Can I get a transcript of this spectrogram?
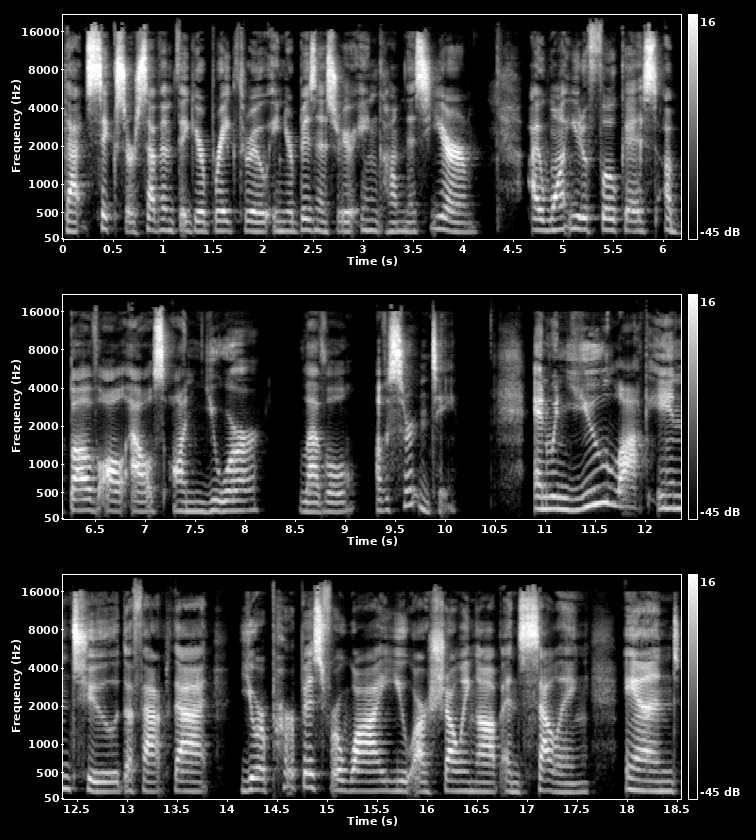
that six or seven figure breakthrough in your business or your income this year, I want you to focus above all else on your level of certainty. And when you lock into the fact that your purpose for why you are showing up and selling and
